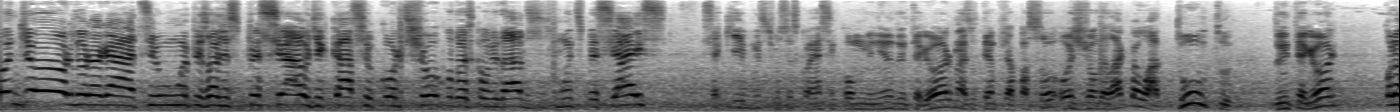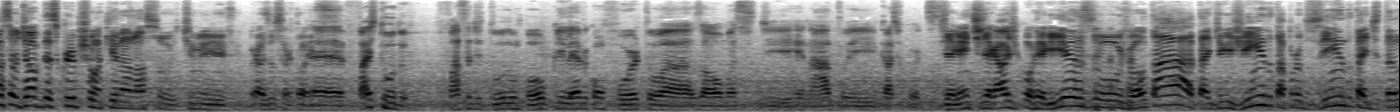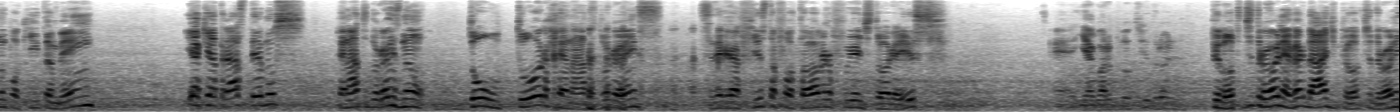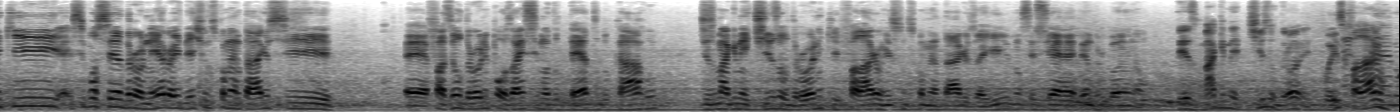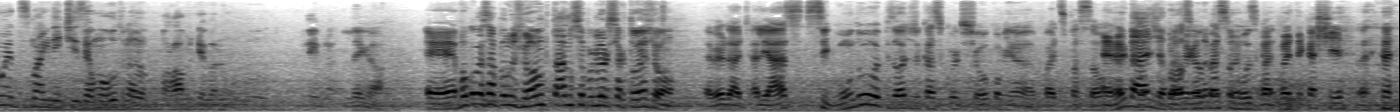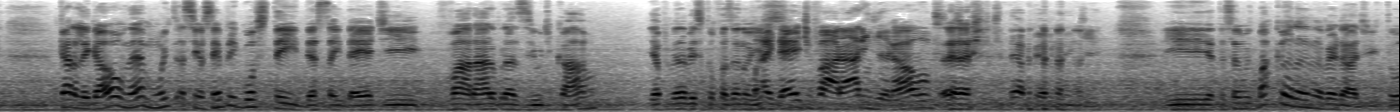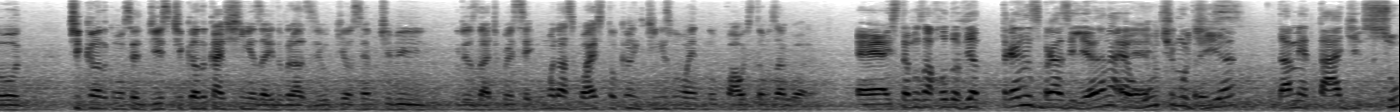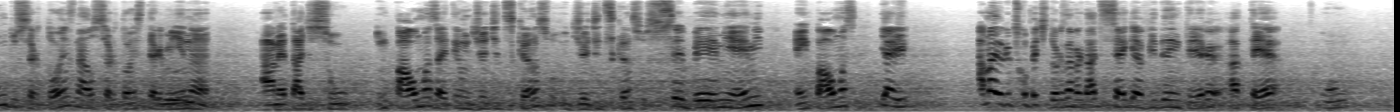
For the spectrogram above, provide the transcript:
Buongiorno ragazzi, um episódio especial de Cássio Corte Show com dois convidados muito especiais. Esse aqui muitos de vocês conhecem como menino do interior, mas o tempo já passou. Hoje João Delarco é o adulto do interior. Qual é o seu job description aqui no nosso time Brasil Sertões? É, faz tudo. Faça de tudo um pouco e leve conforto às almas de Renato e Cássio Cortes. Gerente geral de correrias, o João tá, tá dirigindo, tá produzindo, tá editando um pouquinho também. E aqui atrás temos Renato Durães, não, doutor Renato Durães, cinegrafista, fotógrafo e editor, é isso? É, e agora piloto de drone. Piloto de drone, é verdade, piloto de drone que, se você é droneiro aí, deixa nos comentários se é, fazer o drone pousar em cima do teto do carro desmagnetiza o drone, que falaram isso nos comentários aí, não sei se é lenda urbana ou não. Desmagnetiza o drone? Foi isso que falaram? É, não é desmagnetiza, é uma outra palavra que agora eu não vou lembrar. Legal. É, vou começar pelo João, que tá no seu primeiro Sertões, João. É verdade. Aliás, segundo episódio do Cássio Cortes Show com a minha participação. É verdade, já tá próximo eu peço música. Vai, vai ter cachê. Cara, legal, né? Muito, assim, eu sempre gostei dessa ideia de varar o Brasil de carro. E é a primeira vez que estou fazendo isso. A ideia de varar em geral, É. te, der a pena, entendi. E tá sendo muito bacana, né, na verdade. Tô ticando, como você disse, ticando caixinhas aí do Brasil que eu sempre tive curiosidade de conhecer. Uma das quais Tocantins, no momento no qual estamos agora. É, estamos na rodovia Transbrasiliana, é, É, o último 53. dia da metade sul dos Sertões, né? Os Sertões termina a metade sul em Palmas, aí tem um dia de descanso, o dia de descanso CBMM em Palmas, e aí a maioria dos competidores, na verdade, segue a vida inteira até o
